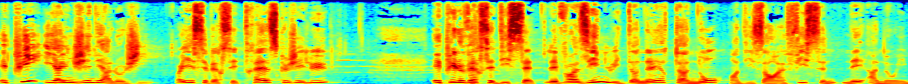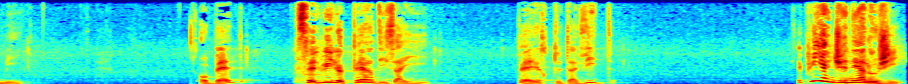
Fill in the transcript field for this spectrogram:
Et puis, il y a une généalogie. Vous voyez, c'est verset 13 que j'ai lu. Et puis le verset 17. Les voisines lui donnèrent un nom en disant Un fils est né à Noémie. Obed, c'est lui le père d'Isaïe, père de David. Et puis il y a une généalogie.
